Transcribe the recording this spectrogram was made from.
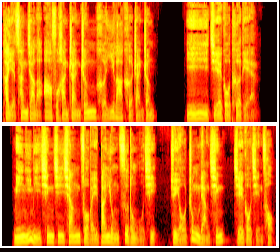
他也参加了阿富汗战争和伊拉克战争。一结构特点：米尼米轻机枪作为班用自动武器，具有重量轻、结构紧凑、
